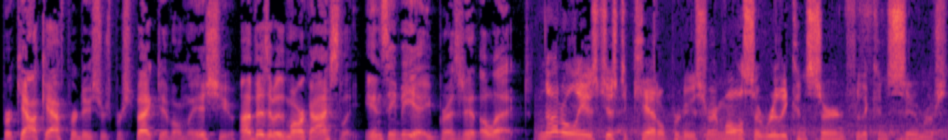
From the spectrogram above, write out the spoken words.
For cow calf producers' perspective on the issue, I visit with Mark Eisele, NCBA President elect. Not only as just a cattle producer, I'm also really concerned for the consumers.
